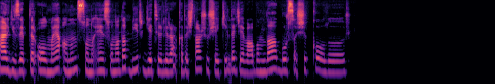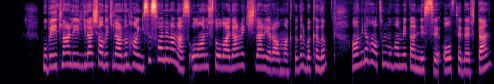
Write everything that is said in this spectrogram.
Her gizepter olmaya anın sonu en sona da bir getirilir arkadaşlar. Şu şekilde cevabım da Bursa şıkkı olur. Bu beyitlerle ilgili aşağıdakilerden hangisi söylenemez? Olağanüstü olaylar ve kişiler yer almaktadır. Bakalım. Amine Hatun Muhammed annesi Ol Sedef'ten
